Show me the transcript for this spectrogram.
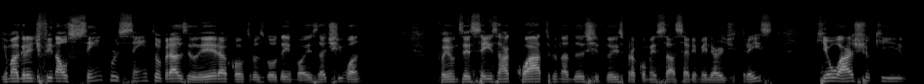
em uma grande final 100% brasileira contra os Golden Boys da T1. Foi um 16 a 4 na Dust 2 para começar a série melhor de 3, que eu acho que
